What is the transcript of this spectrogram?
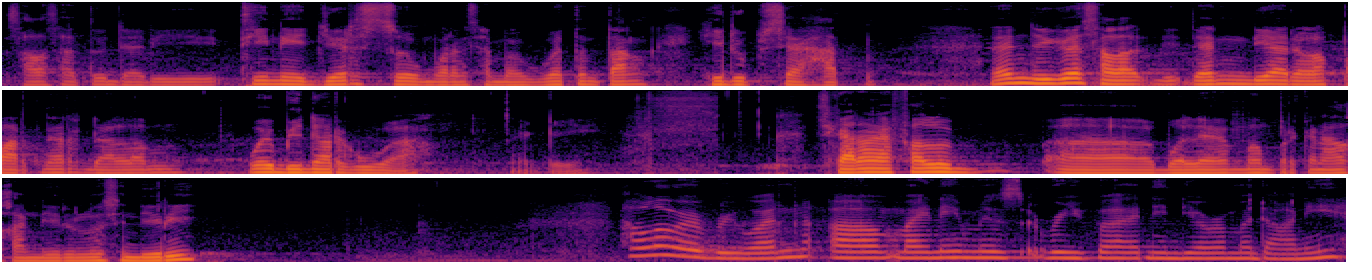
salah satu dari teenagers seumuran sama gua tentang hidup sehat. Dan juga salah dan dia adalah partner dalam webinar gua. Oke. Sekarang Eva lu uh, boleh memperkenalkan diri lu sendiri. Hello, everyone. Um, my name is Riva Nindya Ramadani,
